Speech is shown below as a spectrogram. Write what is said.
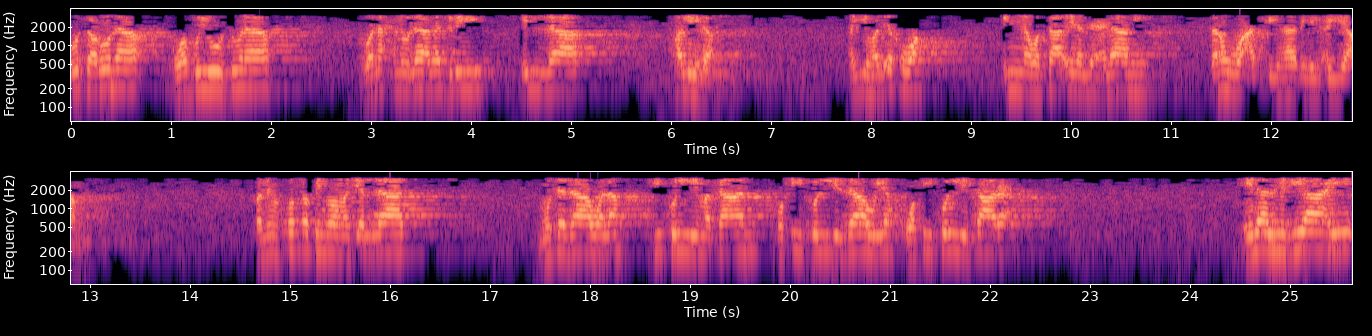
أسرنا وبيوتنا ونحن لا ندري إلا قليلا. أيها الإخوة إن وسائل الإعلام تنوعت في هذه الأيام. فمن صحف ومجلات متداولة في كل مكان وفي كل زاوية وفي كل شارع إلى المذياع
